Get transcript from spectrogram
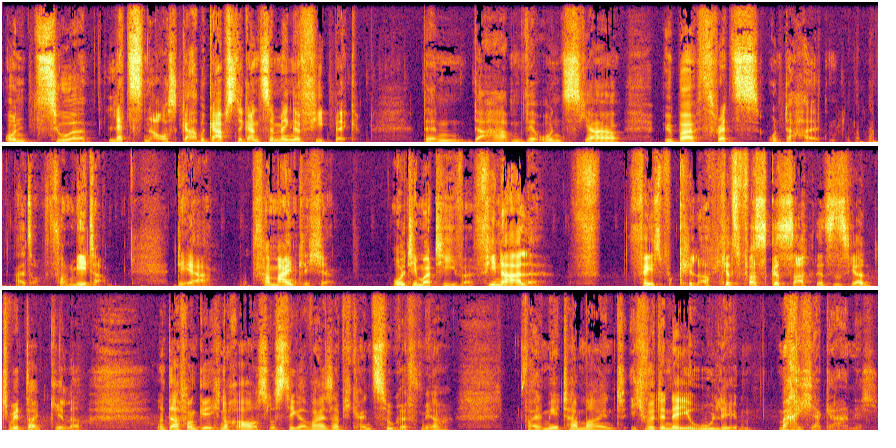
Und zur letzten Ausgabe gab es eine ganze Menge Feedback. Denn da haben wir uns ja über Threads unterhalten. Also von Meta. Der vermeintliche, ultimative, finale Facebook-Killer, habe ich jetzt fast gesagt. Es ist ja ein Twitter-Killer. Und davon gehe ich noch aus. Lustigerweise habe ich keinen Zugriff mehr, weil Meta meint, ich würde in der EU leben. Mache ich ja gar nicht.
